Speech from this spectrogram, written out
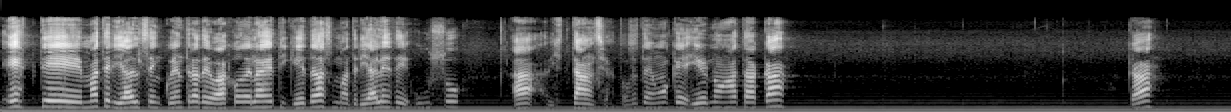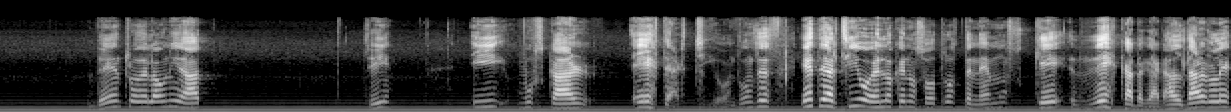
este material se encuentra debajo de las etiquetas materiales de uso a distancia. Entonces tenemos que irnos hasta acá. Acá. Dentro de la unidad. ¿Sí? Y buscar este archivo. Entonces este archivo es lo que nosotros tenemos que descargar. Al darle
